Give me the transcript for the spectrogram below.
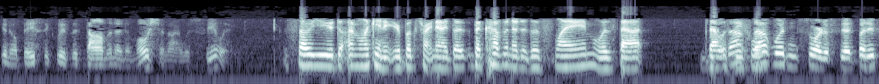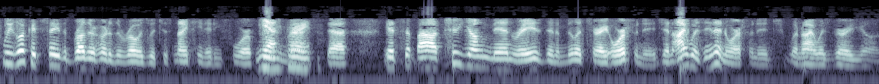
you know, basically the dominant emotion I was feeling. So you, I'm looking at your books right now. The the Covenant of the Flame was that. That was that, before. that wouldn't sort of fit. But if we look at, say, the Brotherhood of the Rose, which is 1984, Yeah, right. that it's about two young men raised in a military orphanage, and I was in an orphanage when I was very young.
